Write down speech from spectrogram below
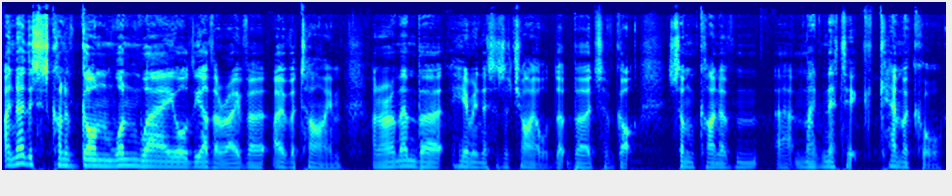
I know this has kind of gone one way or the other over over time, and I remember hearing this as a child that birds have got some kind of uh, magnetic chemical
